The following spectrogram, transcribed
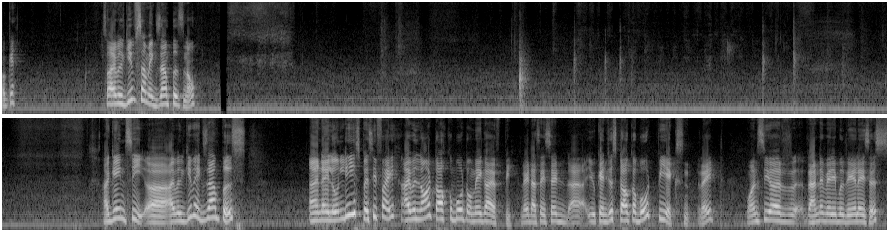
Okay. So, I will give some examples now Again see uh, I will give examples and I will only specify I will not talk about omega f p right as I said uh, you can just talk about p x right once your random variable realizes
